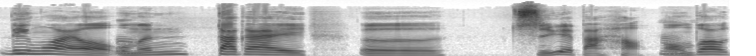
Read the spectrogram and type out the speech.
另外哦，嗯、我们大概呃十月八号，嗯、我们不知道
